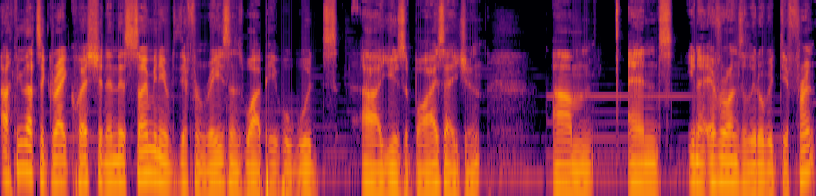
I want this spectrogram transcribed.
I think that's a great question, and there's so many different reasons why people would uh, use a buyer's agent. Um, and you know, everyone's a little bit different.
